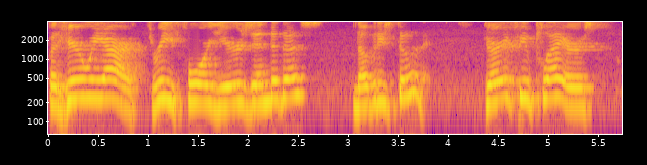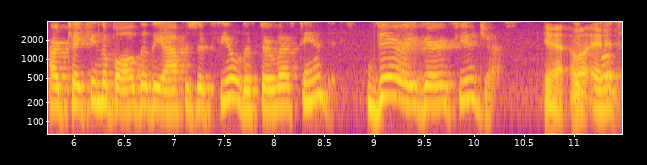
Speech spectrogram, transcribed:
But here we are, three, four years into this, nobody's doing it. Very few players are taking the ball to the opposite field if they're left-handed. Very, very few, Jeff. Yeah, well, and it's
